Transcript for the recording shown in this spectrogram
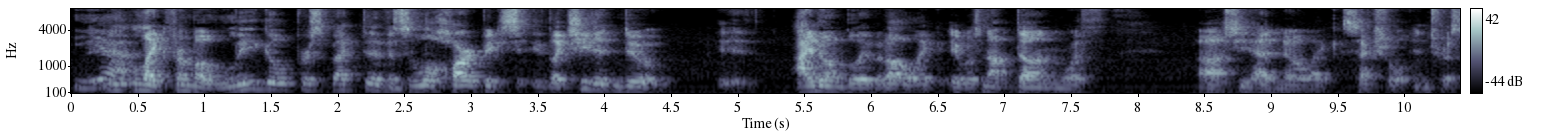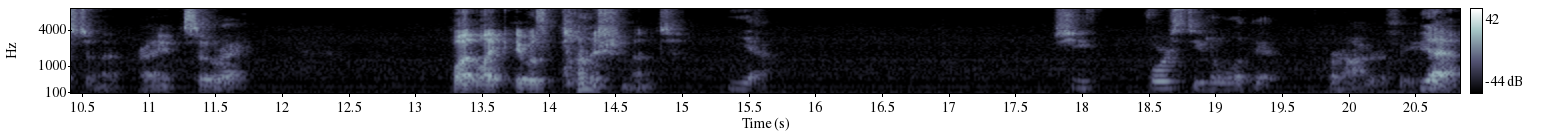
Yeah. Like, from a legal perspective, it's a little hard because, like, she didn't do it. I don't believe at all. Like, it was not done with. Uh, she had no like sexual interest in it, right? So, Right. but like it was punishment. Yeah. She forced you to look at pornography. Yeah,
